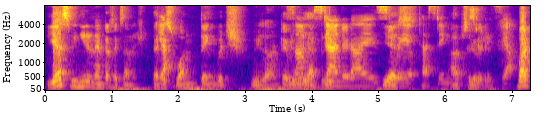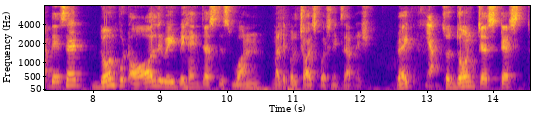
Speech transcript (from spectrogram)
yes, we need an entrance examination. That is Yeah. one thing which we learned. Everybody some agreed. standardized Yes. way of testing Absolutely. students. Yeah. But they said, don't put all the weight behind just this one multiple choice question examination, right? Yeah. So don't just test,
